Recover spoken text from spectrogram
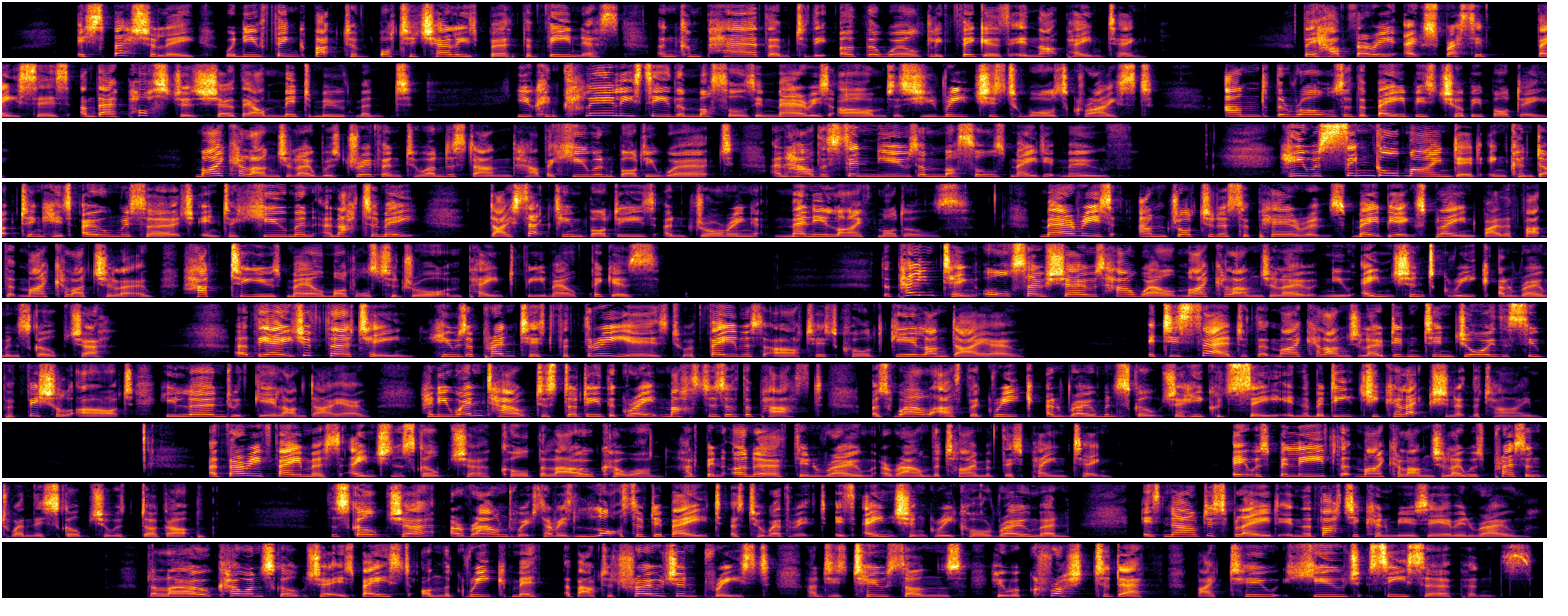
especially when you think back to Botticelli's Birth of Venus and compare them to the otherworldly figures in that painting. They have very expressive faces and their postures show they are mid movement. You can clearly see the muscles in Mary's arms as she reaches towards Christ and the rolls of the baby's chubby body. Michelangelo was driven to understand how the human body worked and how the sinews and muscles made it move. He was single minded in conducting his own research into human anatomy, dissecting bodies, and drawing many life models. Mary's androgynous appearance may be explained by the fact that Michelangelo had to use male models to draw and paint female figures. The painting also shows how well Michelangelo knew ancient Greek and Roman sculpture. At the age of 13, he was apprenticed for three years to a famous artist called Ghirlandaio, it is said that Michelangelo didn't enjoy the superficial art he learned with Ghirlandaio, and he went out to study the great masters of the past, as well as the Greek and Roman sculpture he could see in the Medici collection at the time. A very famous ancient sculpture called the Laocoon had been unearthed in Rome around the time of this painting. It was believed that Michelangelo was present when this sculpture was dug up the sculpture, around which there is lots of debate as to whether it is ancient Greek or Roman, is now displayed in the Vatican Museum in Rome. The Laocoon sculpture is based on the Greek myth about a Trojan priest and his two sons who were crushed to death by two huge sea serpents.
